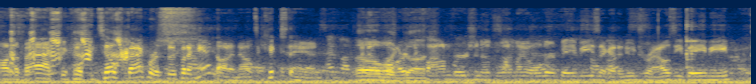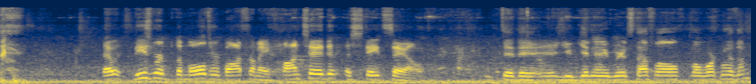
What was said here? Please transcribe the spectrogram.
on the back because it tilts backwards, so I put a hand on it now. It's a kickstand. I got a Oh little my Art the God. Clown version of one of my older babies. I got a new drowsy baby. That was, these were the molds were bought from a haunted estate sale. Did they, you get any weird stuff while, while working with them?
